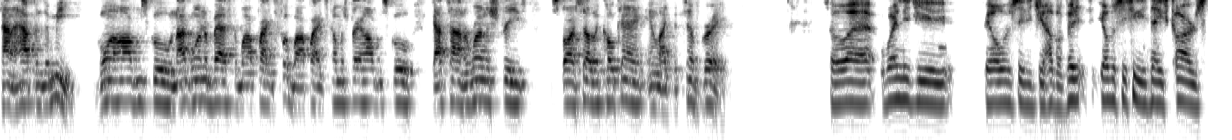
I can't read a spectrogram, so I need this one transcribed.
kind of happened to me. Going home from school, not going to basketball practice, football practice, coming straight home from school, got time to run the streets, start selling cocaine in like the 10th grade. So uh, when did you, obviously, did you have a vision? You obviously see these nice cars.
